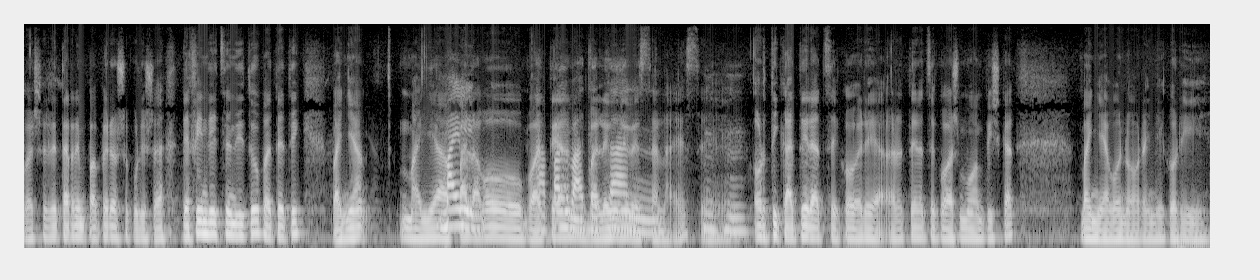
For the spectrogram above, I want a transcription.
baserritarren paper oso kuriosa. Definditzen ditu, batetik, baina maila apalago batean baleude bezala, ez? Mm hortik ateratzeko ere, ateratzeko asmoan pixkat, baina, bueno, oraindik hori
